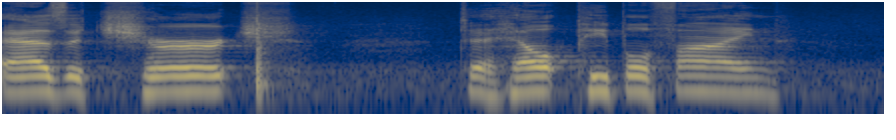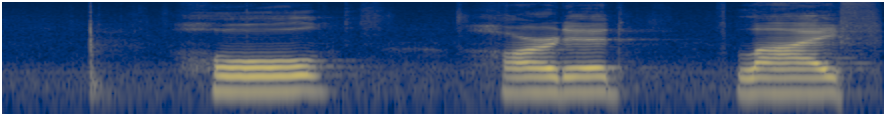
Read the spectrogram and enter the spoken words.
as a church to help people find wholehearted life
